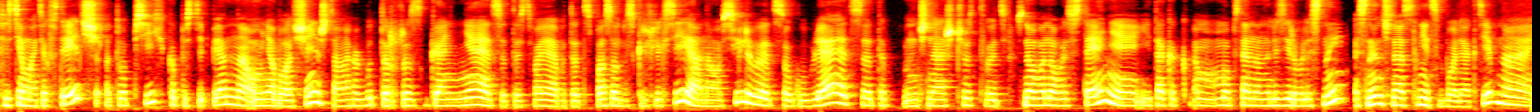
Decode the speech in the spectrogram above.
система этих встреч, то психика постепенно, у меня было ощущение, что она как будто разгоняется, то есть твоя вот эта способность к рефлексии, она усиливается, углубляется, ты начинаешь чувствовать снова новое состояние, и так как мы постоянно анализировали сны, сны начинают сниться более активно,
